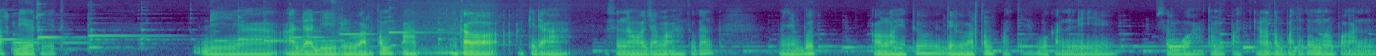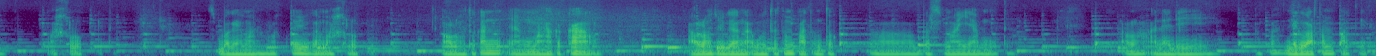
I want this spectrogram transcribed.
takdir gitu. Dia ada di luar tempat. Ya, kalau akidah senawal jamaah itu kan menyebut Allah itu di luar tempat ya bukan di sebuah tempat. Karena tempat itu merupakan makhluk gitu. Sebagaimana waktu juga makhluk. Allah itu kan yang maha kekal. Allah juga nggak butuh tempat untuk e, bersemayam gitu Allah ada di apa di luar tempat gitu.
